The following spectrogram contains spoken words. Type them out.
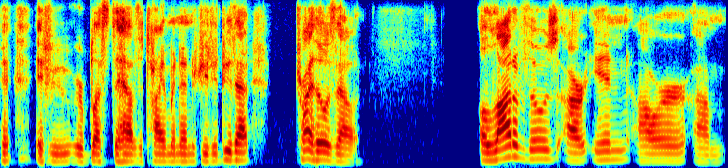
if you are blessed to have the time and energy to do that, try those out. A lot of those are in our, um,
